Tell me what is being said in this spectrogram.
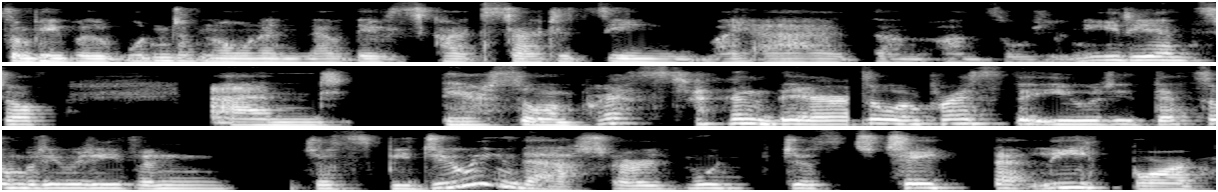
some people wouldn't have known, and now they've started seeing my ads on, on social media and stuff, and they're so impressed, and they're so impressed that you would that somebody would even just be doing that or would just take that leap or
